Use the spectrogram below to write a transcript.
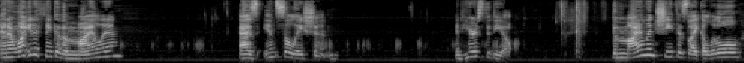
And I want you to think of the myelin as insulation. And here's the deal. The myelin sheath is like a little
